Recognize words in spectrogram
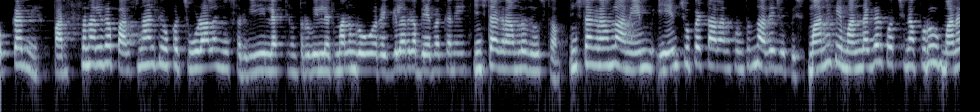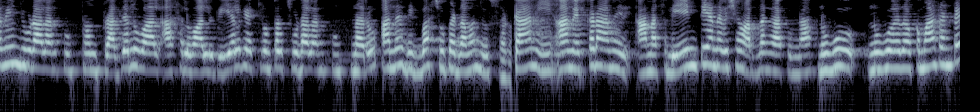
ఒక్కరిని పర్సనల్గా పర్సనాలిటీ ఒకటి చూడాలని చూస్తారు. వీళ్ళు ఎట్లుంటారు వీళ్ళు మనం రెగ్యులర్గా బేబక్కని ఇన్స్టాగ్రామ్లో చూస్తాం. ఇన్స్టాగ్రామ్లో ఆమె ఏం ఏం చూపెట్టాలనుకుంటుందో అదే చూపిస్తుంది. మనకి మన దగ్గరకు వచ్చినప్పుడు మనం ఏం చూడాలనుకుంటున్నాం? ప్రజలు వాళ్ళు అసలు వాళ్ళు రియల్గా ఎట్లుంటారో చూడాలనుకుంటున్నారు అనేది బిగ్ బాస్ చూపెడదామని చూస్తాడు. కానీ ఆమె ఎక్కడ ఆమె ఆమె అసలు ఏంటి అన్న విషయం అర్థం కాకుండా నువ్వు నువ్వు ఏదో ఒక మాట అంటే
